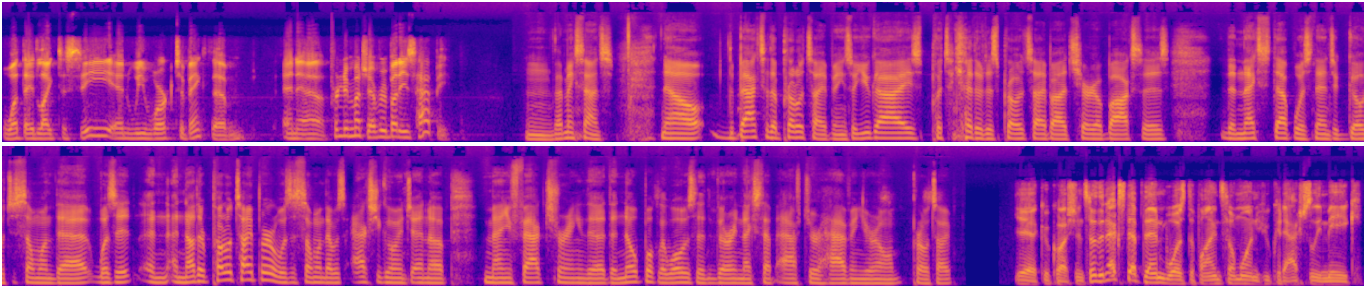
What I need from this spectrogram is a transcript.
what they'd like to see and we work to make them and uh, pretty much everybody's happy. Mm, that makes sense. Now, the, back to the prototyping. So you guys put together this prototype out of Cheerio boxes. The next step was then to go to someone that was it an, another prototyper, or was it someone that was actually going to end up manufacturing the the notebook? Like, what was the very next step after having your own prototype? Yeah, good question. So the next step then was to find someone who could actually make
